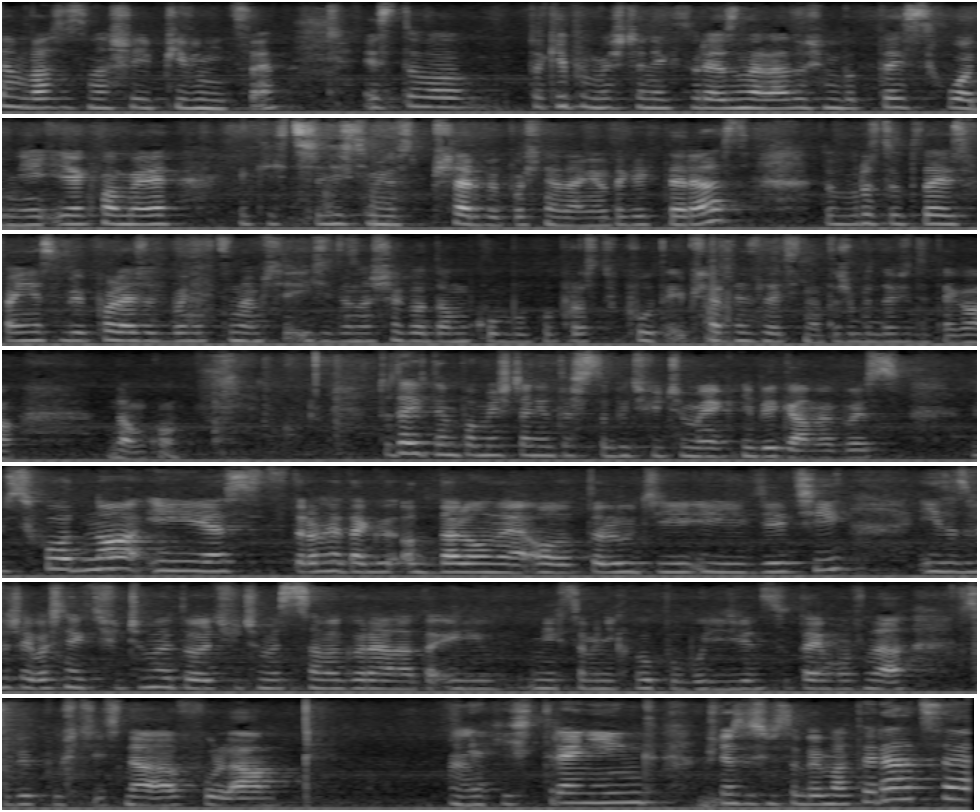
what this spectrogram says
Witam Was z naszej piwnicy. Jest to takie pomieszczenie, które znalazłyśmy, bo tutaj jest chłodniej i jak mamy jakieś 30 minut przerwy po śniadaniu, tak jak teraz, to po prostu tutaj jest fajnie sobie poleżeć, bo nie chce nam się iść do naszego domku, bo po prostu pół tej przerwy zleci na to, żeby dojść do tego domku. Tutaj w tym pomieszczeniu też sobie ćwiczymy, jak nie biegamy, bo jest, jest chłodno i jest trochę tak oddalone od ludzi i dzieci. I zazwyczaj właśnie jak ćwiczymy, to ćwiczymy z samego rana tak, i nie chcemy nikogo pobudzić, więc tutaj można sobie puścić na fulla jakiś trening. Przyniosłyśmy sobie materacę,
